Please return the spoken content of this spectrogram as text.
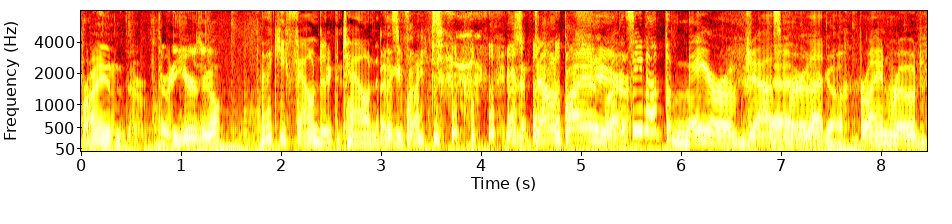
Brian 30 years ago. I think he founded the town at I this point. he's a town pioneer. Why is he not the mayor of Jasper, that go. Brian Rode?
